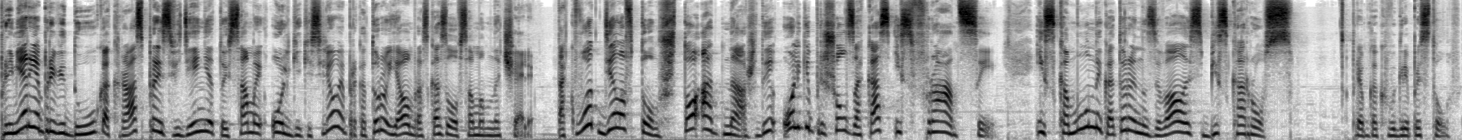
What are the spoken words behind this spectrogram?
пример я приведу как раз произведение той самой Ольги Киселевой, про которую я вам рассказывала в самом начале. Так вот, дело в том, что однажды Ольге пришел заказ из Франции, из коммуны, которая называлась Бискорос прям как в «Игре престолов».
